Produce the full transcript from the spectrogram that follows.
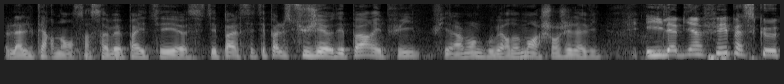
l'alternance. hein. Ça n'avait pas été, c'était pas, c'était pas le sujet au départ, et puis finalement le gouvernement a changé d'avis. Et il a bien fait parce que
